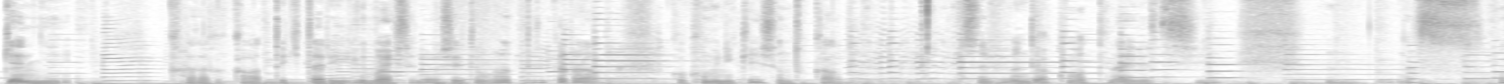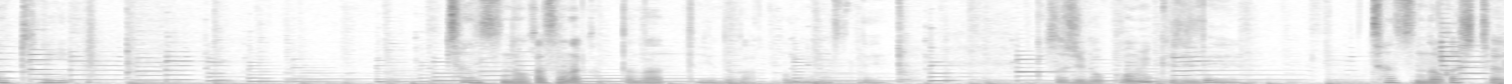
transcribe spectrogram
現に体が変わってきたり上手い人に教えてもらってるからこうコミュニケーションとかそういう部分では困ってないですし、うん、本当にチャンス逃さなかったなっていうのが思いますね。今年僕おみくじでチャンス逃しちゃうっ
